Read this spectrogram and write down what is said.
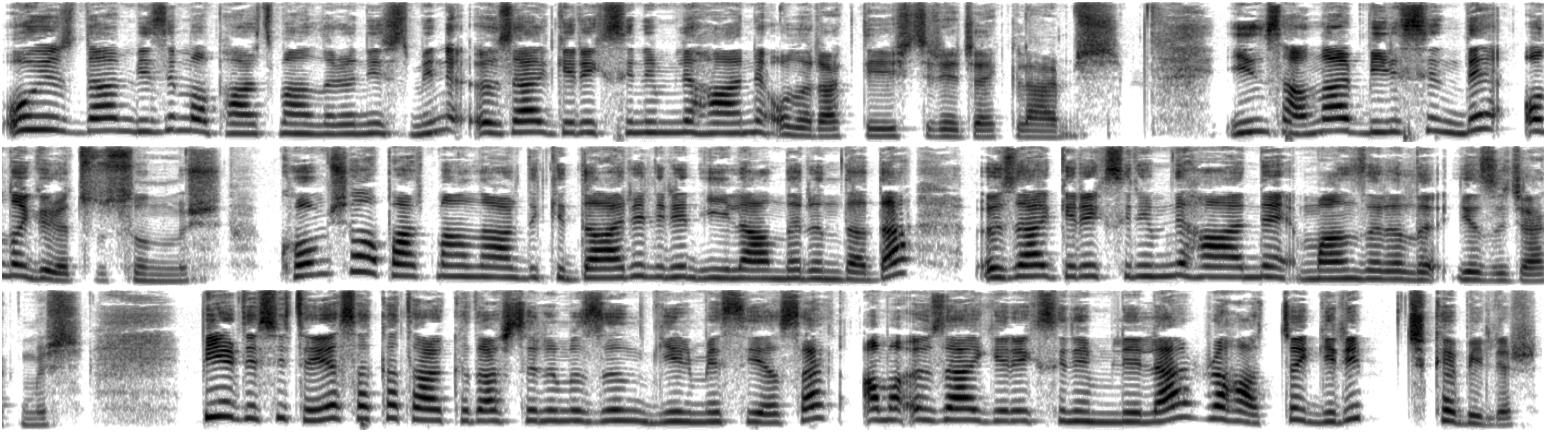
O yüzden bizim apartmanların ismini özel gereksinimli hane olarak değiştireceklermiş. İnsanlar bilsin de ona göre tutsunmuş. Komşu apartmanlardaki dairelerin ilanlarında da özel gereksinimli hane manzaralı yazacakmış. Bir de siteye sakat arkadaşlarımızın girmesi yasak ama özel gereksinimliler rahatça girip çıkabilir.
